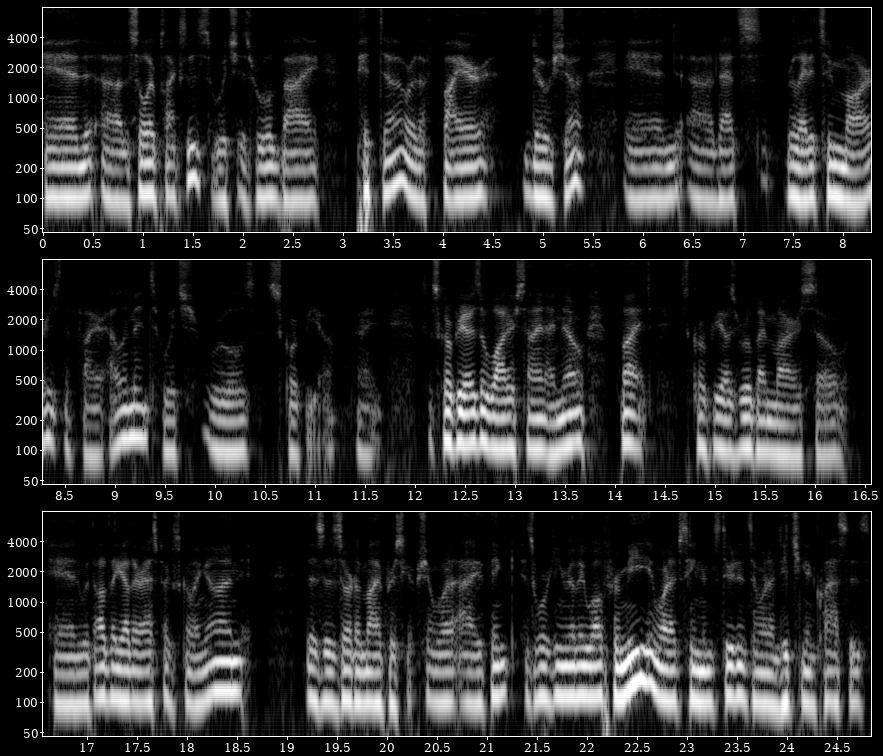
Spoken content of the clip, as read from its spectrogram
and uh, the solar plexus, which is ruled by Pitta or the fire dosha, and uh, that's related to Mars, the fire element, which rules Scorpio. Right. So Scorpio is a water sign, I know, but Scorpio is ruled by Mars. So, and with all the other aspects going on, this is sort of my prescription. What I think is working really well for me, and what I've seen in students, and what I'm teaching in classes,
